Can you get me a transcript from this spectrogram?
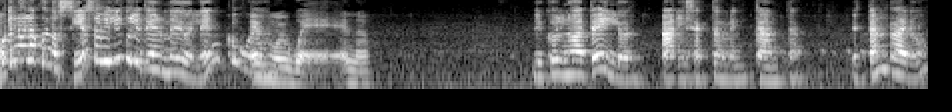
Hoy no la conocía esa película y tiene el medio elenco, weón. es muy buena. Nicole Noah Taylor. Ah, ese actor me encanta. Es tan raro.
